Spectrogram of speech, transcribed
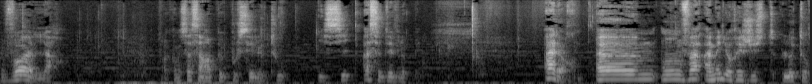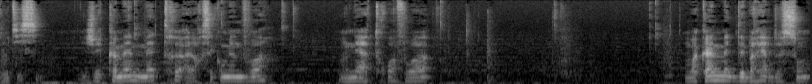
Voilà comme ça, ça a un peu poussé le tout ici à se développer. Alors, euh, on va améliorer juste l'autoroute ici. Je vais quand même mettre... Alors, c'est combien de voies? On est à 3 voies. On va quand même mettre des barrières de son.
